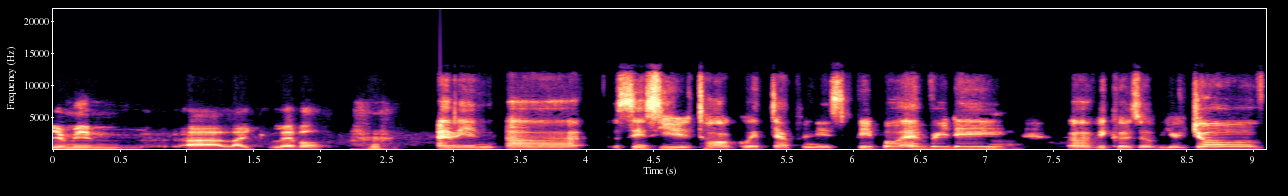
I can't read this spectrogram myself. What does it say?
You mean uh, like level? I mean, uh, since you talk with Japanese people every day Mm. uh, because of your job,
